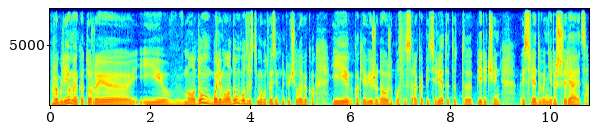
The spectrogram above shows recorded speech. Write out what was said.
проблемы, которые и в молодом, более молодом возрасте могут возникнуть у человека, и, как я вижу, да, уже после 45 лет этот э, перечень исследований расширяется.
